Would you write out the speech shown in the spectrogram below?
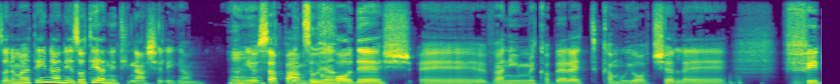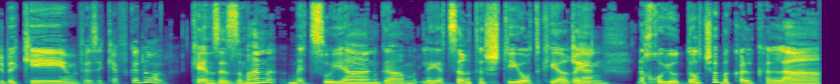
אז אני אומרת, הנה, אני, זאתי הנתינה שלי גם. אני עושה פעם מצוין. בחודש, אה, ואני מקבלת כמויות של אה, פידבקים, וזה כיף גדול. כן, זה זמן מצוין גם לייצר תשתיות, כי הרי כן, אנחנו יודעות שבכלכלה,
